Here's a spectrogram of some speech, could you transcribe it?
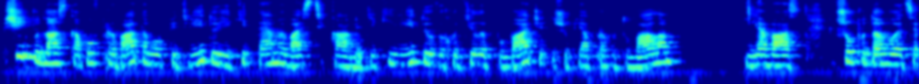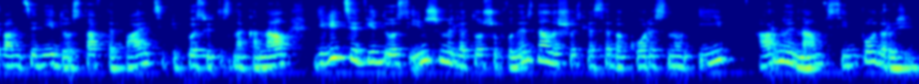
Пишіть, будь ласка, або в приват, або під відео, які теми вас цікавлять, які відео ви хотіли б побачити, щоб я приготувала. Для вас, якщо подобається вам це відео, ставте пальці, підписуйтесь на канал, діліться відео з іншими для того, щоб вони знали щось для себе корисно і гарної нам всім подорожі.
